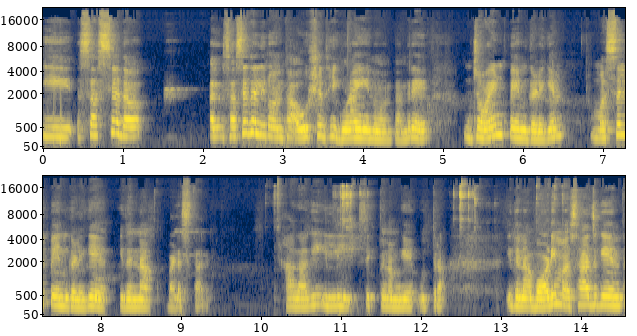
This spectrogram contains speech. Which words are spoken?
ಈ ಸಸ್ಯದ ಅಲ್ಲಿ ಸಸ್ಯದಲ್ಲಿರುವಂಥ ಔಷಧಿ ಗುಣ ಏನು ಅಂತಂದರೆ, ಜಾಯಿಂಟ್ ಪೇನ್ಗಳಿಗೆ ಮಸಲ್ ಪೇನ್ಗಳಿಗೆ ಇದನ್ನು ಬಳಸ್ತಾರೆ. ಹಾಗಾಗಿ ಇಲ್ಲಿ ಸಿಕ್ತು ನಮಗೆ ಉತ್ತರ. ಇದನ್ನು ಬಾಡಿ ಮಸಾಜ್ಗೆ ಅಂತ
